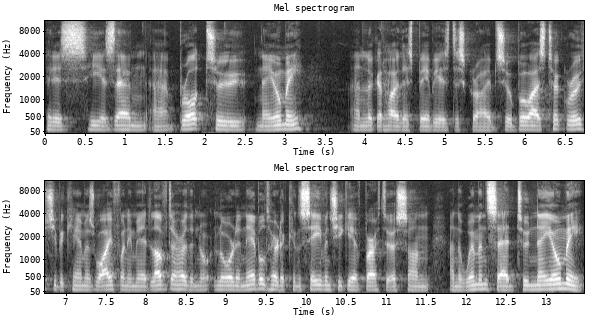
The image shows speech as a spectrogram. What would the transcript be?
it is, he is then uh, brought to Naomi. And look at how this baby is described. So Boaz took Ruth. She became his wife. When he made love to her, the Lord enabled her to conceive, and she gave birth to a son. And the women said to Naomi,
